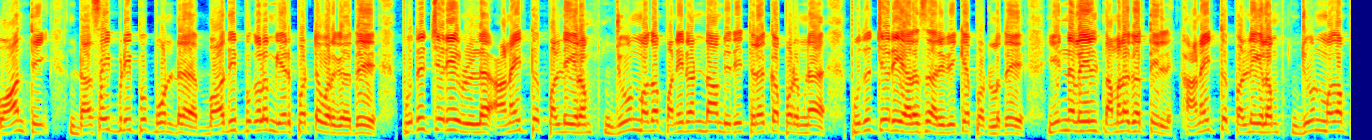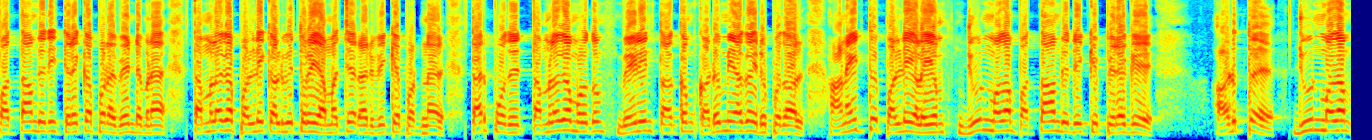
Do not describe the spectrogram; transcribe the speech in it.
வாந்தி தசைப்பிடிப்பு போன்ற பாதிப்புகளும் ஏற்பட்டு வருகிறது. புதுச்சேரியில் உள்ள அனைத்து பள்ளிகளும் ஜூன் மாதம் பனிரெண்டாம் தேதி திறக்கப்படும் என புதுச்சேரி அரசு அறிவிக்கப்பட்டுள்ளது. இந்நிலையில் தமிழகத்தில் அனைத்து பள்ளிகளும் ஜூன் மாதம் பத்தாம் தேதி திறக்கப்பட வேண்டும் என தமிழக பள்ளி கல்வித்துறை அமைச்சர் அறிவிக்கப்பட்டனர். தற்போது தமிழகம் முழுவதும் வெயிலின் தாக்கம் கடுமையாக இருப்பதால் அனைத்து பள்ளிகளையும் ஜூன் மாதம் பத்தாம் தேதிக்கு பிறகு அடுத்த ஜூன் மாதம்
